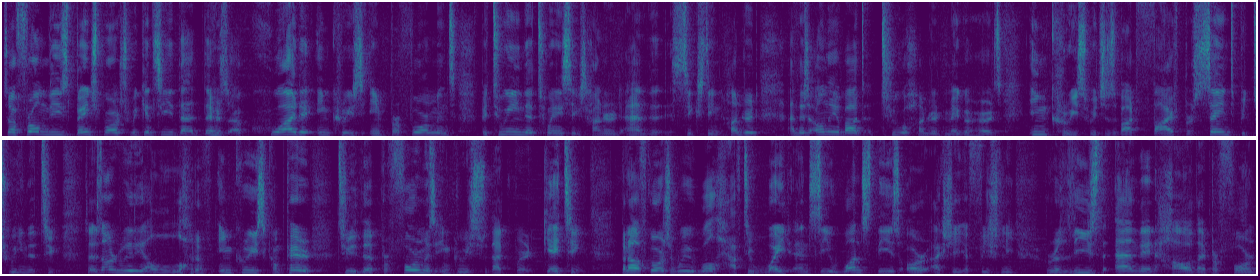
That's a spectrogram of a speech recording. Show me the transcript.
So from these benchmarks, we can see that there's a quite an increase in performance between the 2600 and the 1600, and there's only about 200 megahertz increase, which is about 5% between the two. So there's not really a lot of increase compared to the performance increase that we're getting. But now, of course, we will have to wait and see once these are actually officially released and then how they perform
